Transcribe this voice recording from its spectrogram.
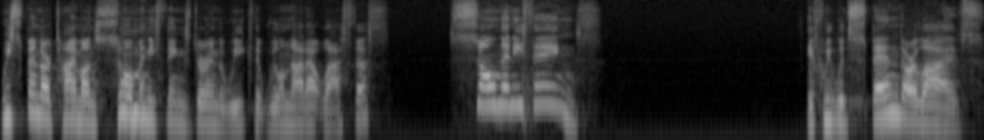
we spend our time on so many things during the week that will not outlast us. So many things. If we would spend our lives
